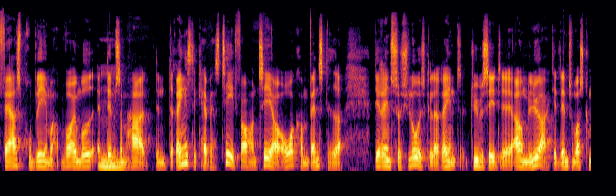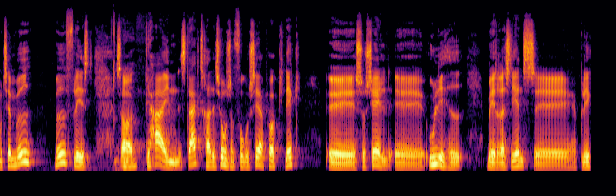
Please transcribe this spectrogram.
færre problemer, hvorimod at mm. dem, som har den ringeste kapacitet for at håndtere og overkomme vanskeligheder, det er rent sociologisk eller rent dybest set øh, af miljøagtigt, dem, som også kommer til at møde, møde flest. Så mm. vi har en stærk tradition, som fokuserer på at knække øh, social øh, ulighed med et resiliensblik. Øh, blik.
